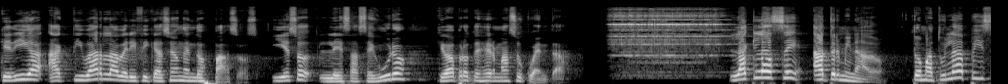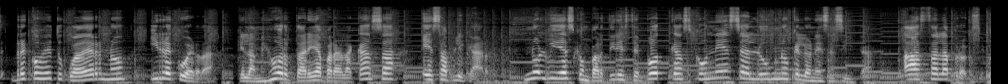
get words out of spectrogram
que diga activar la verificación en dos pasos. Y eso les aseguro que va a proteger más su cuenta. La clase ha terminado. Toma tu lápiz, recoge tu cuaderno y recuerda que la mejor tarea para la casa es aplicar. No olvides compartir este podcast con ese alumno que lo necesita. Hasta la próxima.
